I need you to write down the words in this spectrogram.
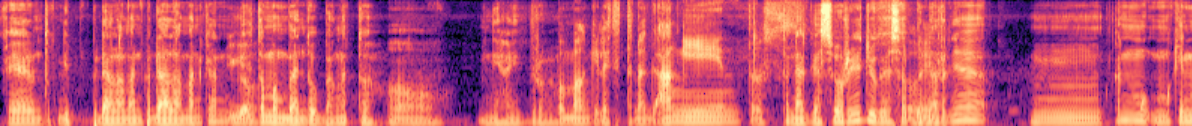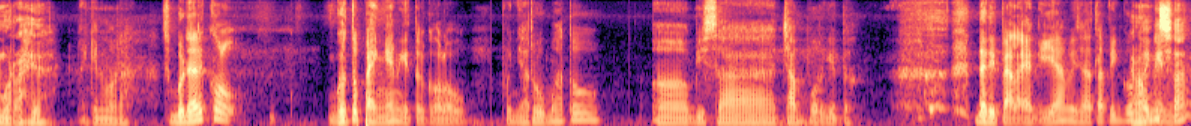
kayak untuk di pedalaman-pedalaman kan Iya. itu membantu banget tuh. Oh. Mini hydro. pembangkit listrik tenaga angin terus Tenaga surya juga sebenarnya hmm, kan makin murah ya. makin murah sebenarnya kalau gue tuh pengen gitu kalau punya rumah tuh eh, bisa campur gitu dari PLN iya bisa tapi gue pengen bisa?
